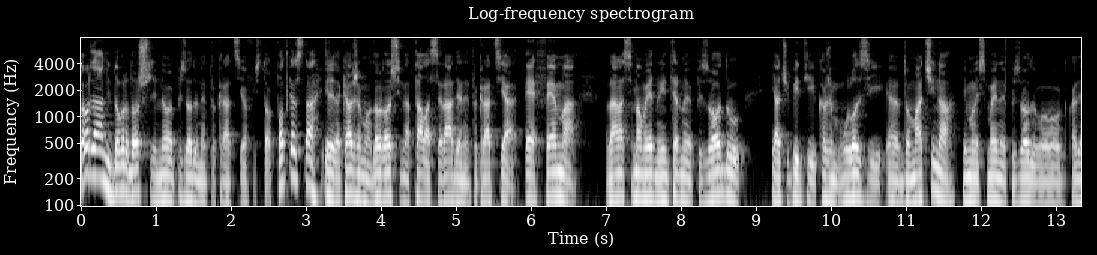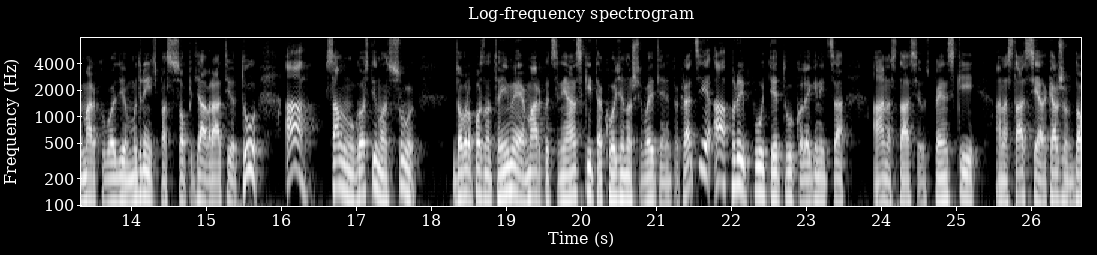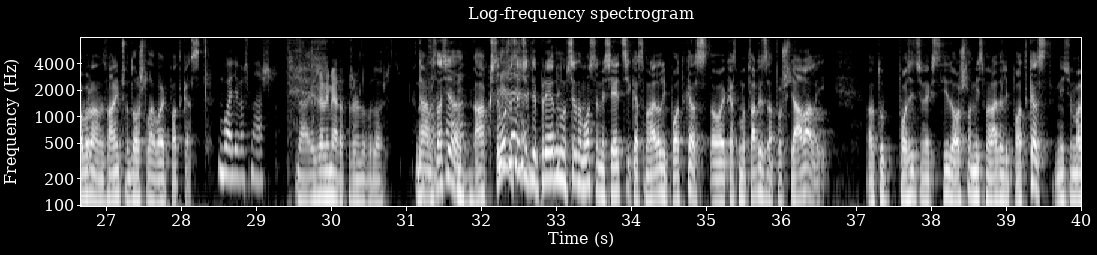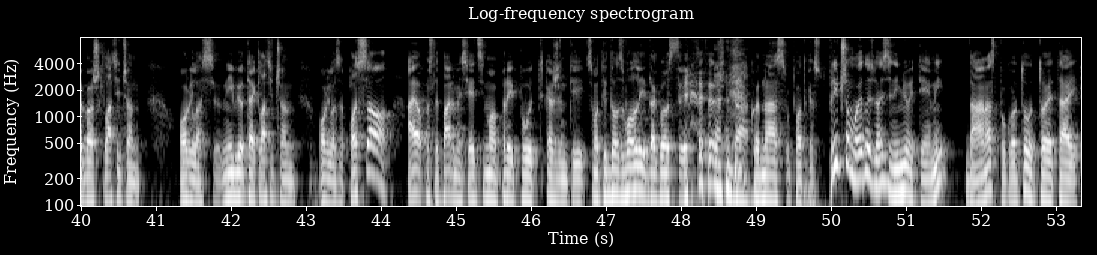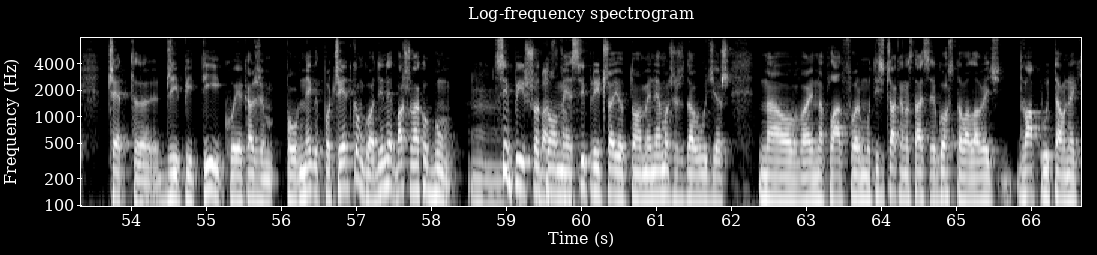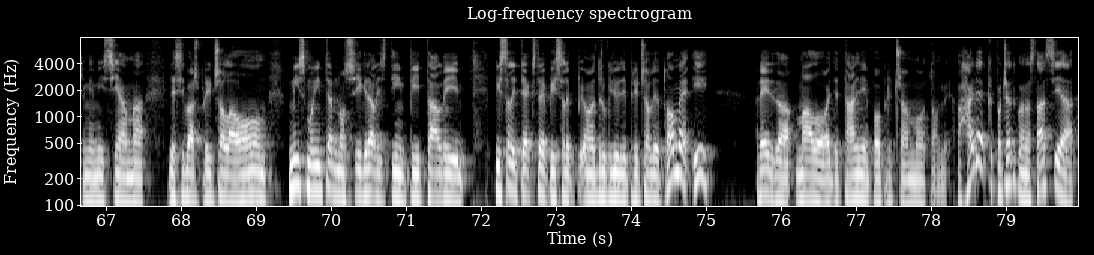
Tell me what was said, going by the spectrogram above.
Dobar dan i dobrodošli na novu epizodu Netokracije Office Talk podcasta ili da kažemo dobrodošli na Tala se radija Netokracija FM-a. Danas imamo jednu internu epizodu, ja ću biti, kažem, ulozi e, domaćina, imali smo jednu epizodu ovog, kada je Marko vodio Mudrinić pa se opet ja vratio tu, a sa mnom u gostima su dobro poznato ime je Marko Crnjanski, takođe naš voditelj netokracije, a prvi put je tu koleginica Anastasija Uspenski. Anastasija, da kažem, dobro nam zvanično došla u ovaj podcast. Bolje vas našla. Da, i želim ja da poželim dobrodošlicu. Da, Anastasija, ako se možda sećate pre jedno 7-8 meseci kad smo radili podcast, ovaj, kad smo otvarili zapošljavali tu poziciju nek si ti došla, mi smo radili podcast, nismo imali baš klasičan oglas, nije bio taj klasičan oglas za posao, a evo, posle par meseci imao prvi put, kažem ti, smo ti dozvolili da gostuješ da. kod nas u podcastu. Pričamo o jednoj zanimljivoj temi, danas, pogotovo to je taj chat eh, GPT koji je, kažem, po, negde, početkom godine baš onako bum. Mm, svi pišu o tome, to. svi pričaju o tome, ne možeš da uđeš na, ovaj, na platformu. Ti si čak Anastasija gostovala već dva puta u nekim emisijama gde si baš pričala o ovom. Mi smo interno se igrali s tim, pitali, pisali tekstove, pisali, ono, drugi ljudi pričali o tome i red da malo ovaj, detaljnije popričamo o tome. Pa hajde, početku Anastasija,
